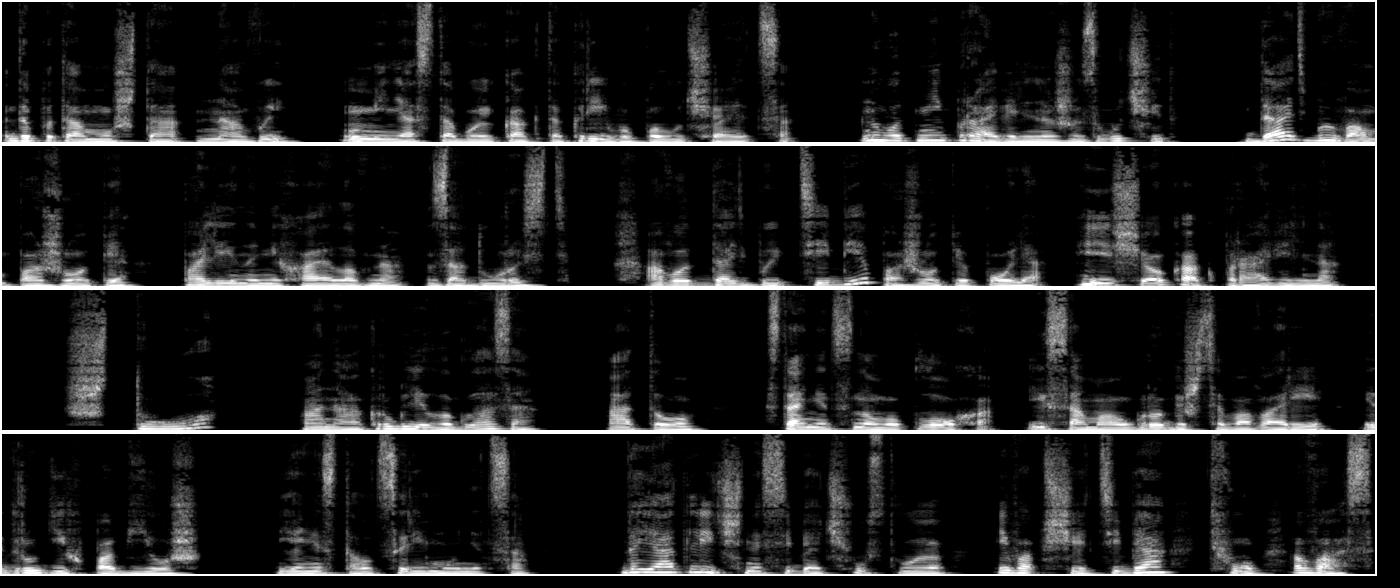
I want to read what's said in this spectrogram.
Да потому что на «вы» у меня с тобой как-то криво получается. Ну вот неправильно же звучит. Дать бы вам по жопе, Полина Михайловна, за дурость. А вот дать бы тебе по жопе, Поля, еще как правильно. Что? Она округлила глаза. А то станет снова плохо, и сама угробишься в аварии, и других побьешь. Я не стал церемониться. Да я отлично себя чувствую, и вообще тебя, тьфу, вас,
